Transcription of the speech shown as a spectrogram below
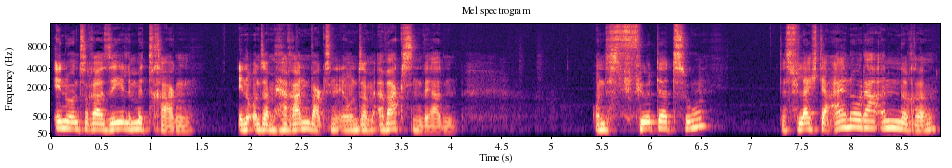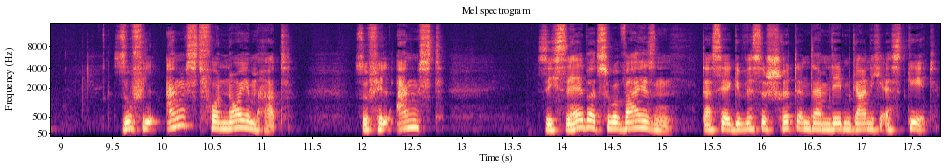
in unserer Seele mittragen, in unserem Heranwachsen, in unserem Erwachsenwerden. Und es führt dazu, dass vielleicht der eine oder andere so viel Angst vor Neuem hat, so viel Angst, sich selber zu beweisen, dass er gewisse Schritte in seinem Leben gar nicht erst geht.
